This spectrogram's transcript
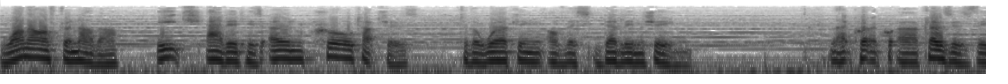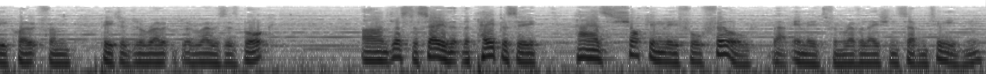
one after another, each added his own cruel touches to the working of this deadly machine. That qu- uh, closes the quote from Peter de, Ro- de Rosa's book. Um, just to say that the papacy has shockingly fulfilled that image from Revelation 17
